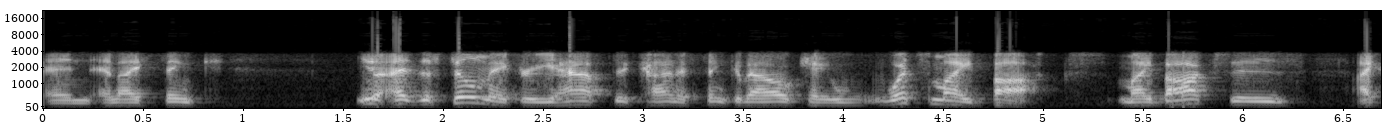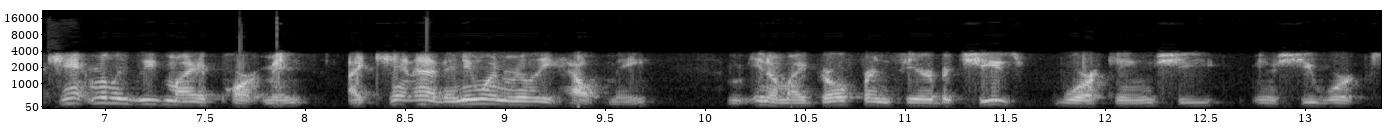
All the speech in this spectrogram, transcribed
and and I think you know, as a filmmaker, you have to kind of think about, okay, what's my box? My box is I can't really leave my apartment. I can't have anyone really help me. You know, my girlfriend's here, but she's working. She, you know, she works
